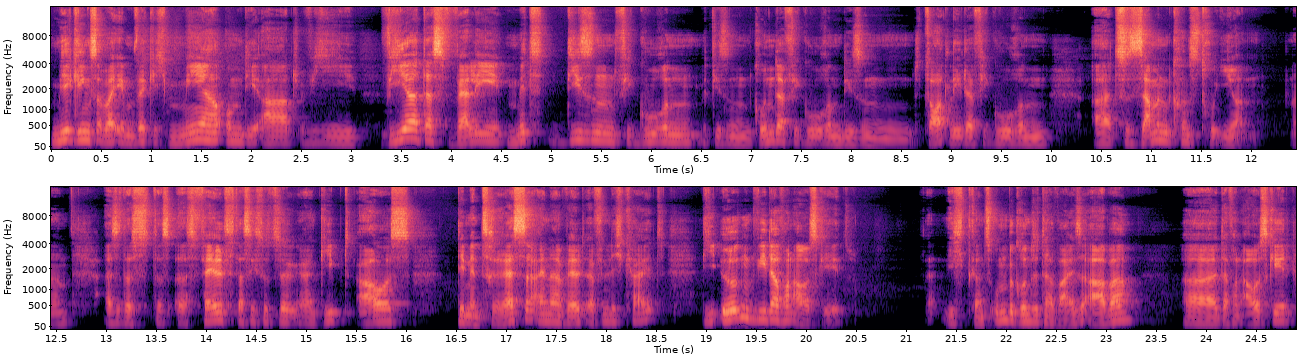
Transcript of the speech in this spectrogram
mir ging es aber eben wirklich mehr um die Art, wie wir das Valley mit diesen Figuren, mit diesen Gründerfiguren, diesen Thought Leader Figuren äh, zusammen konstruieren. Ne? Also das, das, das Feld, das sich sozusagen ergibt aus dem Interesse einer Weltöffentlichkeit, die irgendwie davon ausgeht, nicht ganz unbegründeterweise, aber äh, davon ausgeht,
